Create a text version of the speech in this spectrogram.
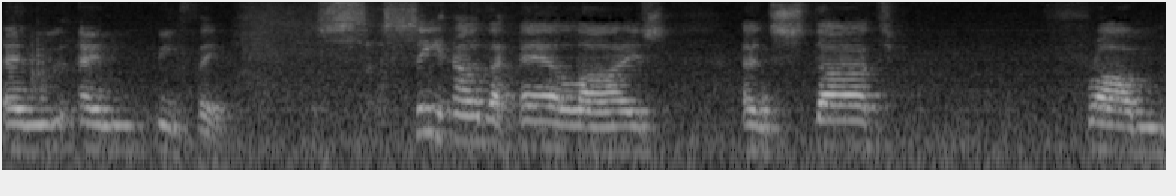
and, and, and everything, see how the hair lies and start from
